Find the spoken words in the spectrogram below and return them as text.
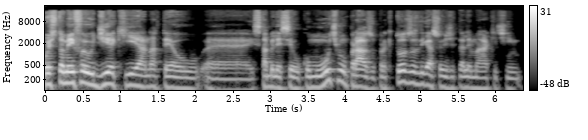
Hoje também foi o dia que a Anatel é, estabeleceu como último prazo para que todas as ligações de telemarketing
